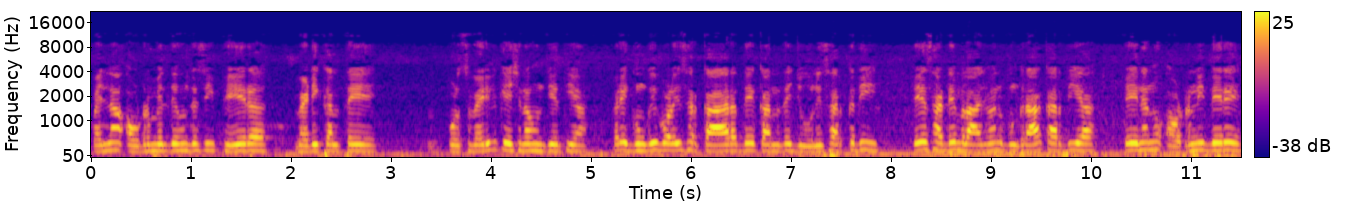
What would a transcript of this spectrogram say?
ਪਹਿਲਾਂ ਆਰਡਰ ਮਿਲਦੇ ਹੁੰਦੇ ਸੀ, ਫਿਰ ਮੈਡੀਕਲ ਤੇ ਪੁਲਿਸ ਵੈਰੀਫਿਕੇਸ਼ਨਾਂ ਹੁੰਦੀਆਂ ਤੀਆਂ, ਪਰ ਇਹ ਗੁੰਗੀ ਬੋਲੀ ਸਰਕਾਰ ਦੇ ਕੰਨ ਤੇ ਜੂ ਨਹੀਂ ਸਰਕਦੀ ਤੇ ਸਾਡੇ ਮੁਲਾਜ਼ਮਾਂ ਨੂੰ ਗੁੰਗਰਾਹ ਕਰਦੀ ਆ ਤੇ ਇਹਨਾਂ ਨੂੰ ਆਰਡਰ ਨਹੀਂ ਦੇ ਰਹੇ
